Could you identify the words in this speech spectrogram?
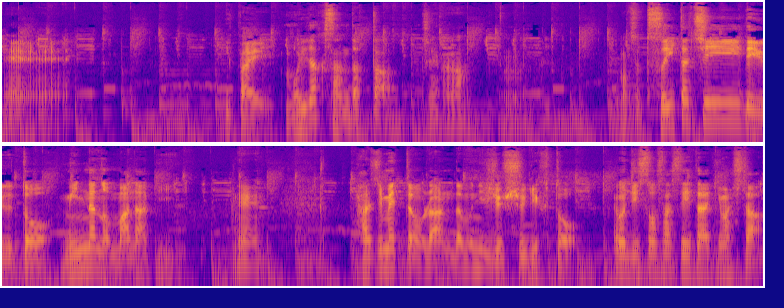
えいっぱい盛りだくさんだったんじゃないかな。うん。まず1日で言うと、みんなの学び、ね、初めてのランダム20種ギフトを実装させていただきました。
